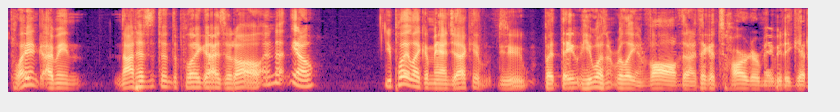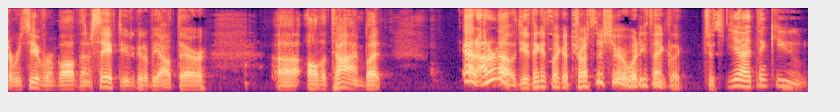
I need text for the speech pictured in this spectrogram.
playing. I mean, not hesitant to play guys at all, and you know, you play like a Manjack, but they he wasn't really involved, and I think it's harder maybe to get a receiver involved than a safety who's going to be out there uh, all the time. But yeah, I don't know. Do you think it's like a trust issue, or what do you think? Like just Yeah, I think you.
